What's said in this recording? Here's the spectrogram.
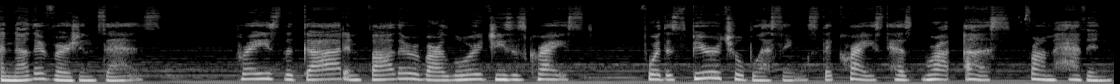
Another version says, Praise the God and Father of our Lord Jesus Christ for the spiritual blessings that Christ has brought us from heaven.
